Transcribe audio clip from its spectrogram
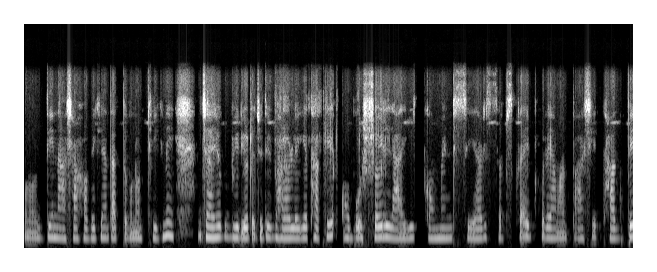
কোনো দিন আসা হবে কিনা তার তো কোনো ঠিক নেই। যাই হোক, ভিডিওটা যদি ভালো লেগে থাকে, অবশ্যই লাইক কমেন্ট শেয়ার সাবস্ক্রাইব করে আমার পাশে থাকবে।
